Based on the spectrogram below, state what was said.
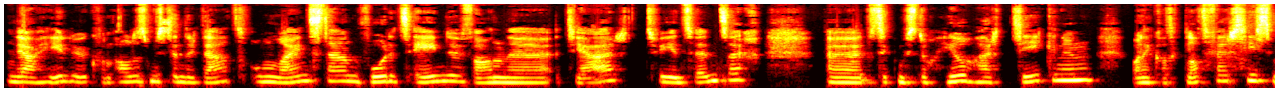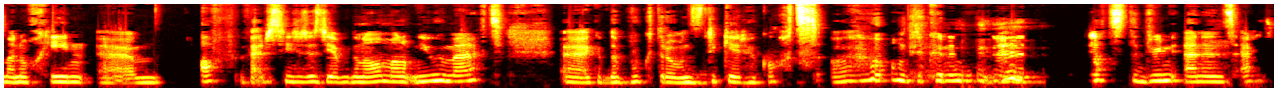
Ja, heel leuk. Want alles moest inderdaad online staan voor het einde van het jaar 22. dus ik moest nog heel hard tekenen. Want ik had kladversies, maar nog geen um, afversies. Dus die heb ik dan allemaal opnieuw gemaakt. Uh, ik heb dat boek trouwens drie keer gekocht om te kunnen dat te doen. En het is echt,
